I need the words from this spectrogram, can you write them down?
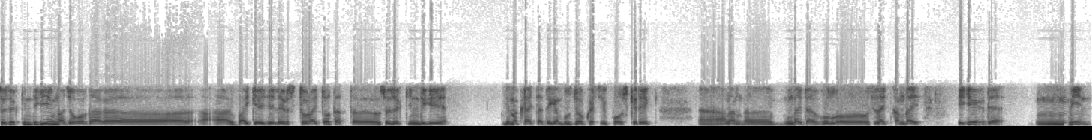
Сөз эркиндиги мына жогорудагы байке эжелерибиз туура айтып атат сөз эркиндиги демократия деген бул жоопкерчилик болуш керек. Анан мындай да бул сиз айткандай эгерде мен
